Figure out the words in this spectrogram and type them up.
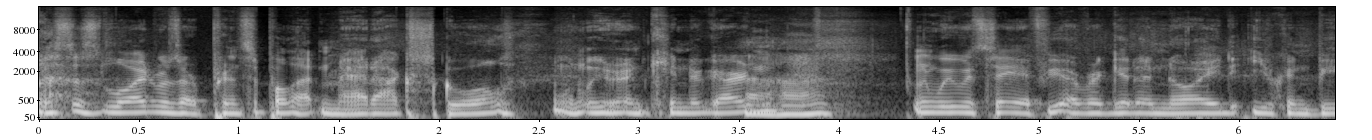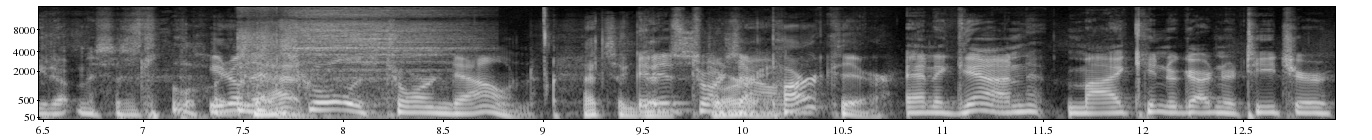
Mrs. Lloyd was our principal at Maddox School when we were in kindergarten. Uh-huh. And we would say, if you ever get annoyed, you can beat up Mrs. Lloyd. You know, that school is torn down. That's a good is torn story. down. Park there. And again, my kindergartner teacher,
